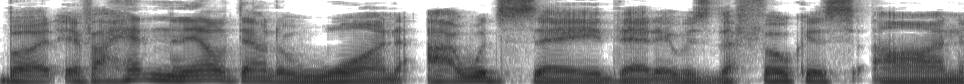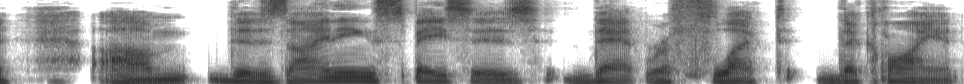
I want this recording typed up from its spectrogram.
But if I had to nail it down to one, I would say that it was the focus on um, designing spaces that reflect the client,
